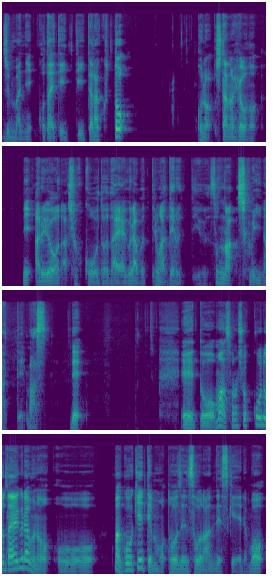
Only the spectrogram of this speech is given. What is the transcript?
順番に答えていっていただくと、この下の表のにあるような食行動ダイアグラムっていうのが出るっていう、そんな仕組みになってます。で、えっ、ー、と、まあその食行動ダイアグラムのまあ、合計点も当然そうなんですけれども、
